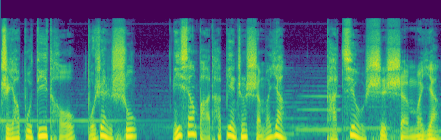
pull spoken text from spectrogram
只要不低头、不认输，你想把它变成什么样，它就是什么样。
